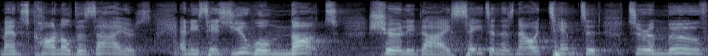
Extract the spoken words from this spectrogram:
man's carnal desires. And he says, You will not surely die. Satan has now attempted to remove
